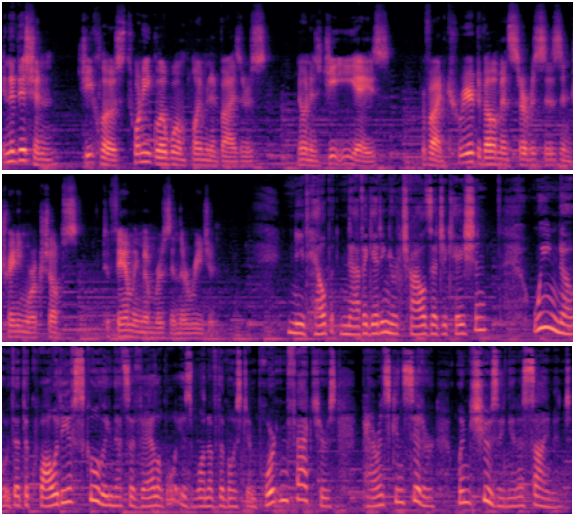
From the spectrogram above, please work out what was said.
In addition, GCLO's 20 global employment advisors, known as GEAs, provide career development services and training workshops to family members in their region. Need help navigating your child's education? We know that the quality of schooling that's available is one of the most important factors parents consider when choosing an assignment.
